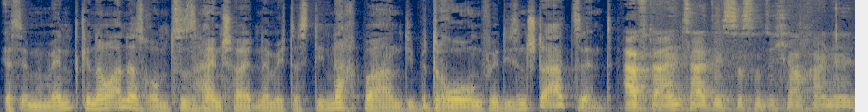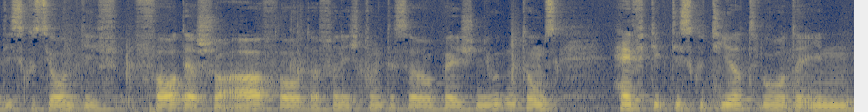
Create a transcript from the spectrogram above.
es im Moment genau andersrum zu sein scheint, nämlich dass die Nachbarn die Bedrohung für diesen Staat sind. Auf der einen Seite ist das natürlich auch eine Diskussion, die vor der Shoah, vor der Vernichtung des europäischen Judentums heftig diskutiert wurde in,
